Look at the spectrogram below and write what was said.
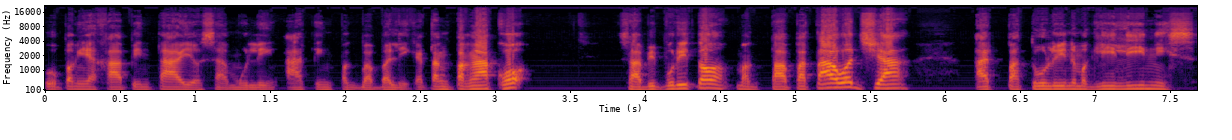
upang yakapin tayo sa muling ating pagbabalik. At ang pangako, sabi po rito, magpapatawad siya at patuloy na maglilinis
